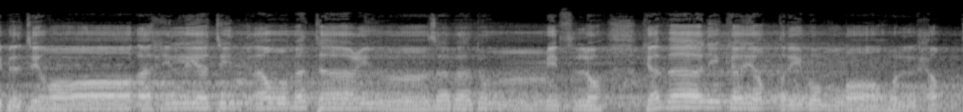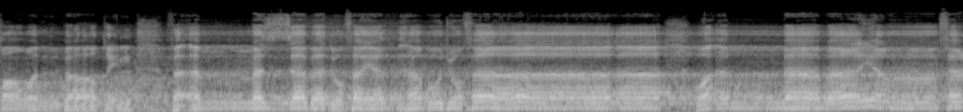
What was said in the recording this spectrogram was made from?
ابتغاء حلية أو متاع زبد مثله. كذلك يضرب الله الحق والباطل. فأما الزبد فيذهب جفاء وأما ما ينفع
